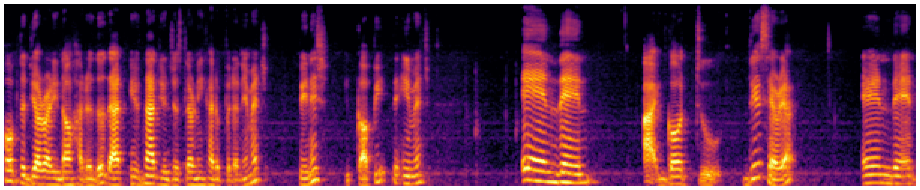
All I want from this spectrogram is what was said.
hope that you already know how to do that. If not, you're just learning how to put an image. Finish you copy the image and then I go to this area and then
